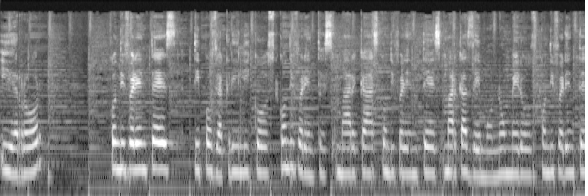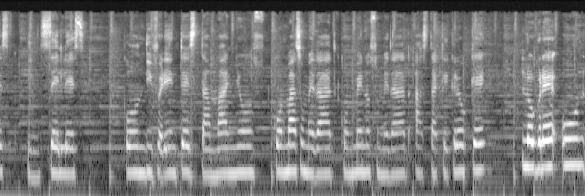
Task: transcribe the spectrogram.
y error con diferentes tipos de acrílicos, con diferentes marcas, con diferentes marcas de monómeros, con diferentes pinceles, con diferentes tamaños, con más humedad, con menos humedad, hasta que creo que logré un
